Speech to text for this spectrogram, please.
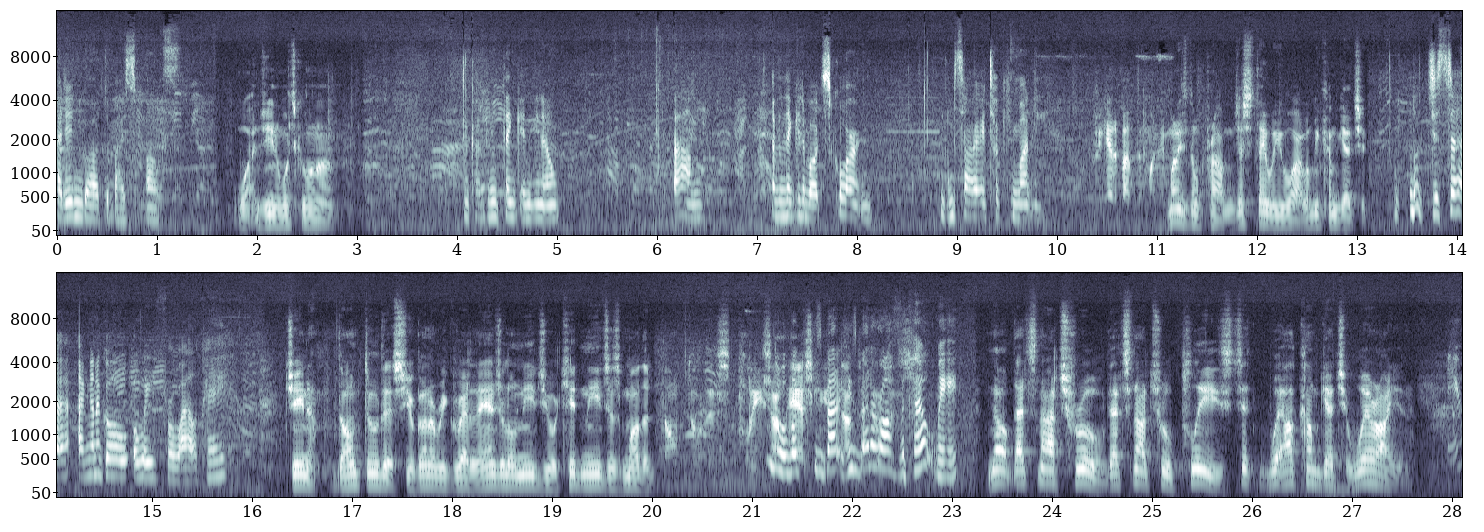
I didn't go out to buy smokes. What, Gina? What's going on? Look, I've been thinking, you know, um, I've been thinking about score, and I'm sorry I took your money. Forget about the money. Money's no problem. Just stay where you are. Let me come get you. Look, just, uh, I'm gonna go away for a while, okay? Gina, don't do this. You're gonna regret it. Angelo needs you. A kid needs his mother. Don't do this, please. No, I'm look, asking he's better, he's better off this. without me. No, that's not true. That's not true. Please, just, well, I'll come get you. Where are you? You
